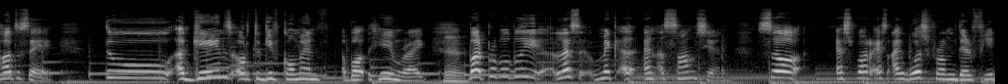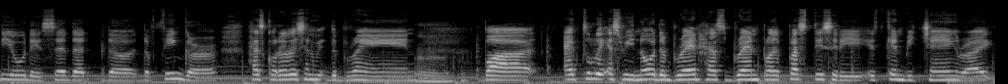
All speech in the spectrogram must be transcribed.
how to say to against or to give comment about him, right? Yeah. But probably let's make a, an assumption. So as far as I watched from their video, they said that the the finger has correlation with the brain, uh, but actually, as we know, the brain has brain pl- plasticity. It can be changed, right?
